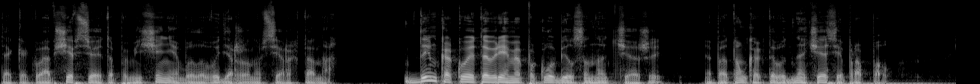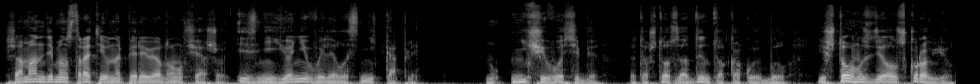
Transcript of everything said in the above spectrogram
так как вообще все это помещение было выдержано в серых тонах. Дым какое-то время поклубился над чашей, а потом как-то в одночасье пропал. Шаман демонстративно перевернул чашу. Из нее не вылилось ни капли. Ну, ничего себе! Это что за дым-то какой был? И что он сделал с кровью?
